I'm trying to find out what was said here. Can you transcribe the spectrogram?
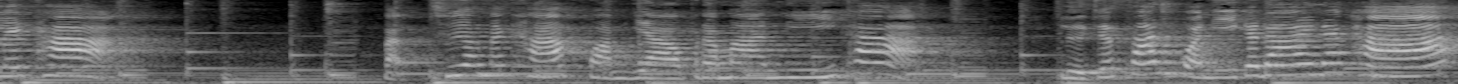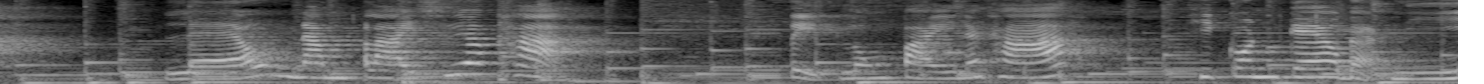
เลยค่ะ ตัดเชือกนะคะ ความยาวประมาณนี้ค่ะ หรือจะสั้นกว่านี้ก็ได้นะคะ แล้วนำปลายเชือกค่ะ ติดลงไปนะคะ ที่ก้นแก้วแบบนี้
